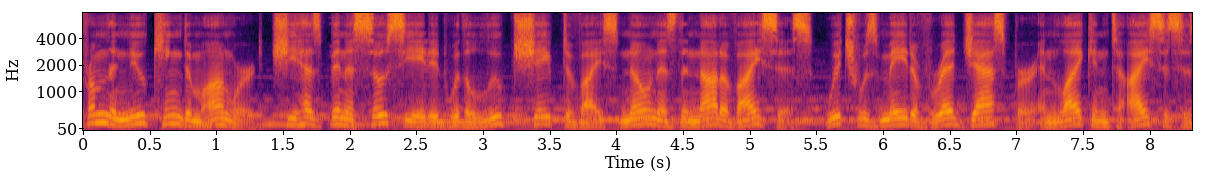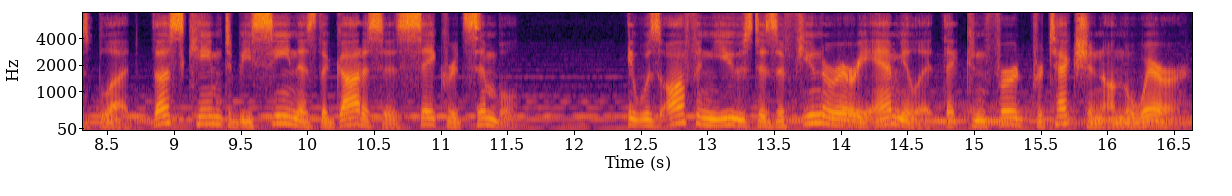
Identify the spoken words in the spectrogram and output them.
From the New Kingdom onward, she has been associated with a loop-shaped device known as the Knot of Isis, which was made of red jasper and likened to Isis's blood, thus came to be seen as the goddess's sacred symbol. It was often used as a funerary amulet that conferred protection on the wearer.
